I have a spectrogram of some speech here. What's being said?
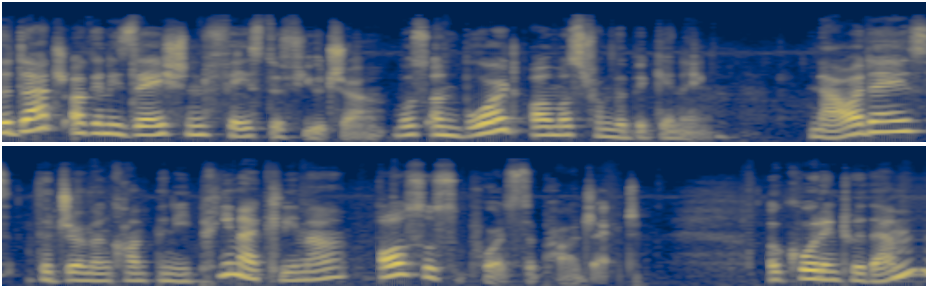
The Dutch organization Face the Future was on board almost from the beginning. Nowadays, the German company Prima Klima also supports the project. According to them,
